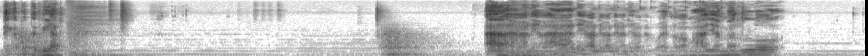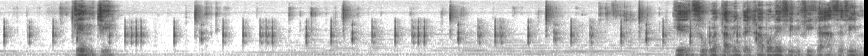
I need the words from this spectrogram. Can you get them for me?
venga, por terminar. Ah, vale, vale, vale, vale, vale, vale. Bueno, vamos a llamarlo Kenchi. Que supuestamente en japonés significa asesino.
